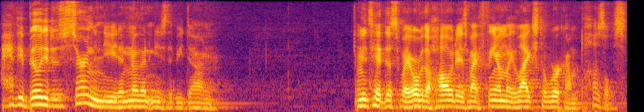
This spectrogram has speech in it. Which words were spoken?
I have the ability to discern the need and know that it needs to be done. Let me say it this way over the holidays, my family likes to work on puzzles.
